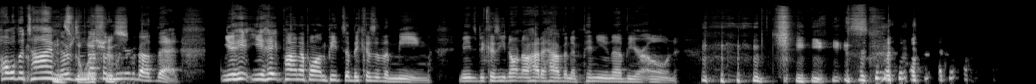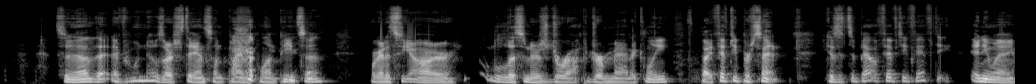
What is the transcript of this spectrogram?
all the time. It's There's nothing weird about that. You hate, you hate pineapple on pizza because of the meme. It means because you don't know how to have an opinion of your own. Jeez. so now that everyone knows our stance on pineapple on pizza, we're going to see our listeners drop dramatically by 50% because it's about 50 50. Anyway,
